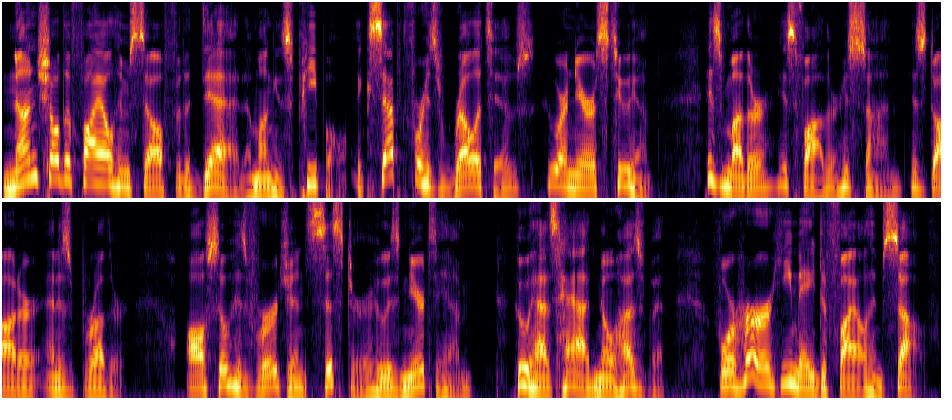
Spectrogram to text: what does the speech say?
None shall defile himself for the dead among his people, except for his relatives who are nearest to him his mother, his father, his son, his daughter, and his brother, also his virgin sister who is near to him, who has had no husband for her he may defile himself.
